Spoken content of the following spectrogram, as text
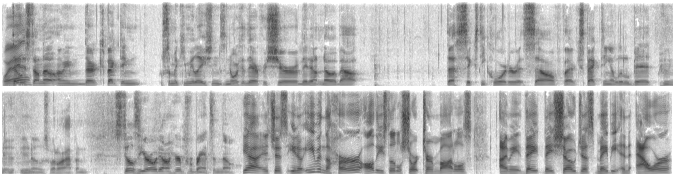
well, they just don't know. I mean, they're expecting some accumulations north of there for sure. They don't know about the 60 corridor itself. They're expecting a little bit. Who kn- who knows what'll happen? Still zero down here for Branson though. yeah, it's just you know even the her all these little short term models. I mean, they they show just maybe an hour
